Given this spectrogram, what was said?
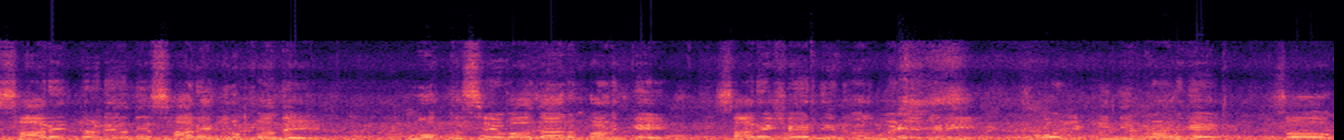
ਸਾਰੇ ਧੜਿਆਂ ਦੇ, ਸਾਰੇ ਗਰੁੱਪਾਂ ਦੇ ਮੁੱਖ ਸੇਵਾਦਾਰ ਬਣ ਕੇ ਸਾਰੇ ਸ਼ਹਿਰ ਦੀ ਡਿਵੈਲਪਮੈਂਟ ਜਿਹੜੀ, ਉਹ ਯਕੀਨੀ ਬਣਾਉਣਗੇ। ਸੋ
